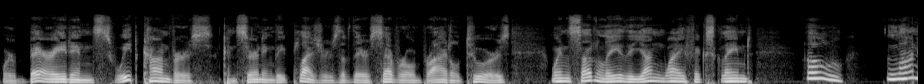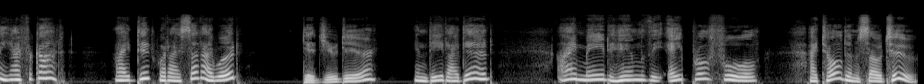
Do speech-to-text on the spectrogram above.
were buried in sweet converse concerning the pleasures of their several bridal tours, when suddenly the young wife exclaimed, "Oh! Lonnie, I forgot. I did what I said I would." "Did you, dear?" "Indeed I did. I made him the April fool. I told him so, too.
